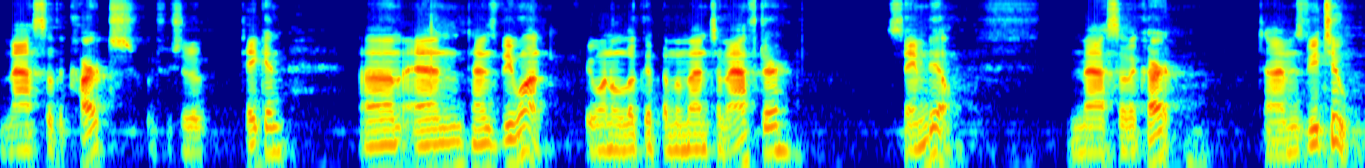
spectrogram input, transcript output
mass of the cart, which we should have taken, um, and times v1. If we want to look at the momentum after, same deal. Mass of the cart times v2.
